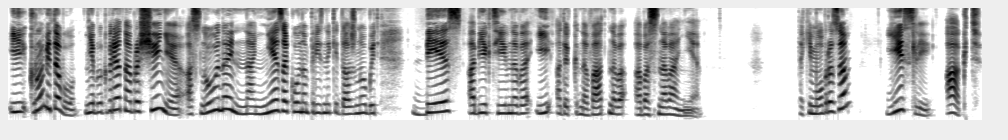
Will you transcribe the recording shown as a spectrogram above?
И, кроме того, неблагоприятное обращение, основанное на незаконном признаке, должно быть без объективного и адекватного обоснования. Таким образом, если акт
